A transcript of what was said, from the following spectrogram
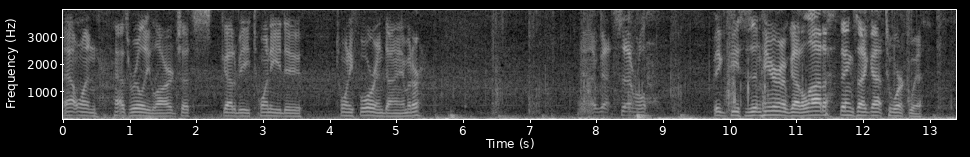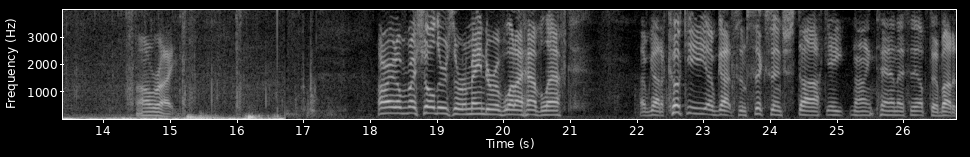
That one that's really large. That's got to be 20 to 24 in diameter. And I've got several big pieces in here. I've got a lot of things I got to work with. All right. All right, over my shoulders, the remainder of what I have left. I've got a cookie, I've got some six inch stock, eight, nine, 10, I think up to about, a,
